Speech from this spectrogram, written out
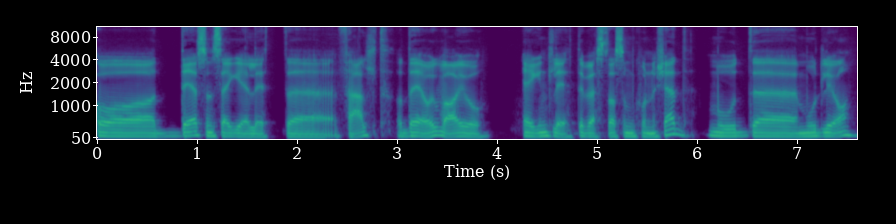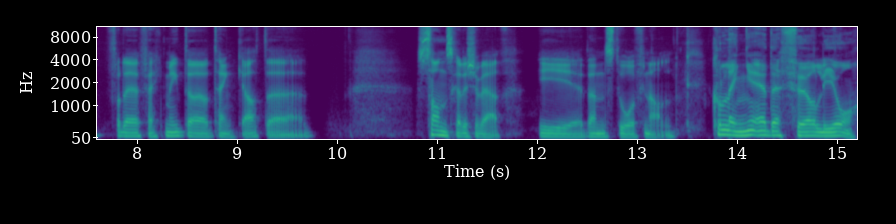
og det syns jeg er litt eh, fælt. Og det òg var jo egentlig det beste som kunne skjedd mot, eh, mot Lyon. For det fikk meg til å tenke at eh, sånn skal det ikke være i den store finalen. Hvor lenge er det før Lyon?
